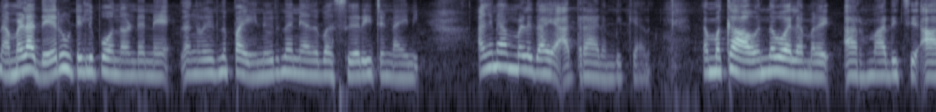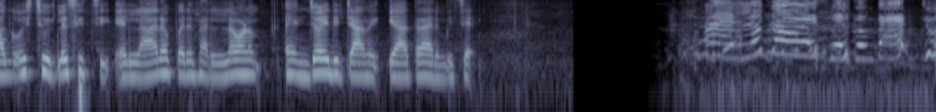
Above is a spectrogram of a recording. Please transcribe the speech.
നമ്മൾ അതേ റൂട്ടിൽ പോകുന്നതുകൊണ്ട് തന്നെ ഞങ്ങളിരുന്ന് പയ്യന്നൂരിൽ തന്നെയാണ് ബസ് കയറിയിട്ടുണ്ടായിനി അങ്ങനെ നമ്മളിതാ യാത്ര ആരംഭിക്കുകയാണ് നമുക്കാവുന്ന പോലെ നമ്മൾ അർമാദിച്ച് ആഘോഷിച്ച് ഉല്ലസിച്ച് എല്ലാവരും ഒപ്പം നല്ലോണം എൻജോയ് ചെയ്തിട്ടാണ് യാത്ര ആരംഭിച്ചത് hello guys welcome back to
